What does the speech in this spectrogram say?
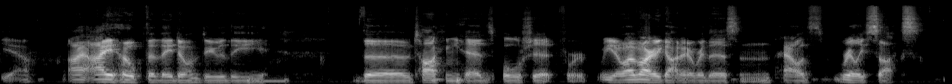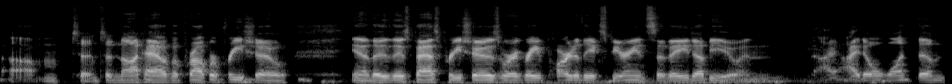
yeah, I, I hope that they don't do the the talking heads bullshit for you know I've already gone over this and how it's really sucks um, to to not have a proper pre-show. You know, those, those past pre-shows were a great part of the experience of AEW, and I, I don't want them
